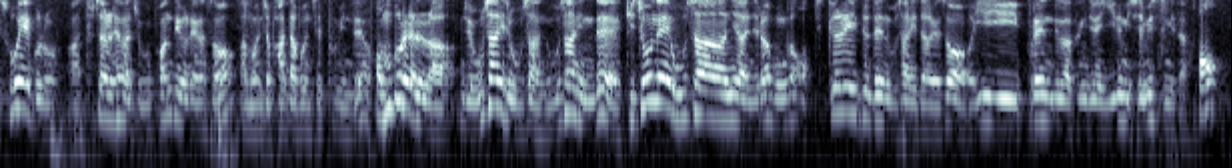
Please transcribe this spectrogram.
소액으로 아, 투자를 해가지고 펀딩을 해가서 아, 먼저 받아본 제품인데요. 엄브렐라, 이제 우산이죠, 우산. 우산인데 기존의 우산이 아니라 뭔가 업그레이드 된 우산이다 그래서 이 브랜드가 굉장히 이름이 재밌습니다. 업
